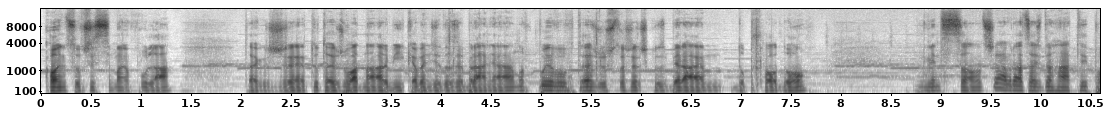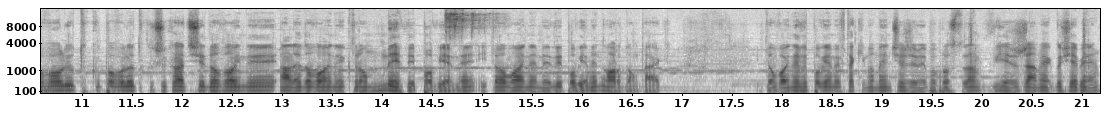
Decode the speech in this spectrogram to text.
w końcu wszyscy mają fulla. Także tutaj już ładna armijka będzie do zebrania. No wpływów też już troszeczkę zbierałem do przodu. Więc co, no, trzeba wracać do chaty, powolutku, powolutku szykować się do wojny, ale do wojny, którą my wypowiemy i tą wojnę my wypowiemy Nordą, tak? I tą wojnę wypowiemy w takim momencie, że my po prostu tam wjeżdżamy jak do siebie.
